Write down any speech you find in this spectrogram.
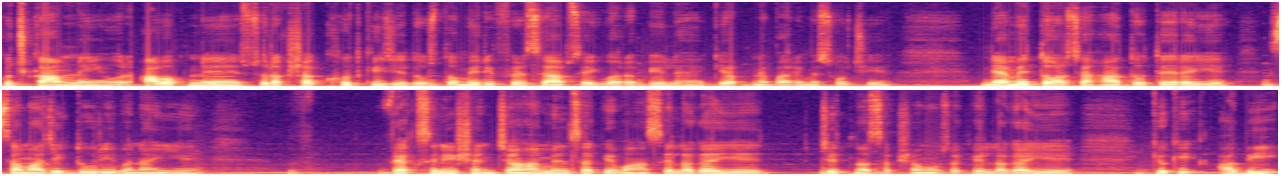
कुछ काम नहीं हो रहा। आप अपने सुरक्षा खुद कीजिए दोस्तों। मेरी फिर से आपसे एक बार अपील है कि अपने बारे में सोचिए। नियमित तौर से हाथ धोते रहिए, सामाजिक दूरी बनाइए, वैक्सीनेशन जहाँ मिल सके वहाँ से लगाइए, जितना सक्षम हो सके लगाइए, क्योंकि अभी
